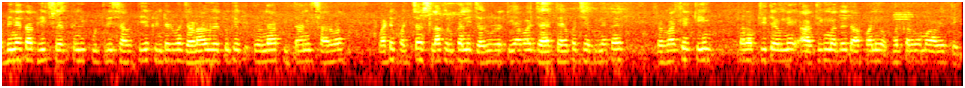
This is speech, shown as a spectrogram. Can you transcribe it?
અભિનેતા ફિક્સ વ્યક્તિની પુત્રી સાવતી એક ઇન્ટરવ્યુમાં જણાવ્યું હતું કે તેમના પિતાની સારવાર માટે પચાસ લાખ રૂપિયાની જરૂર હતી. આ વાત જાહેર થયા પછી અભિનેતાએ પ્રભાસની ટીમ તરફથી તેમને આર્થિક મદદ આપવાની ઓફર કરવામાં આવી હતી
